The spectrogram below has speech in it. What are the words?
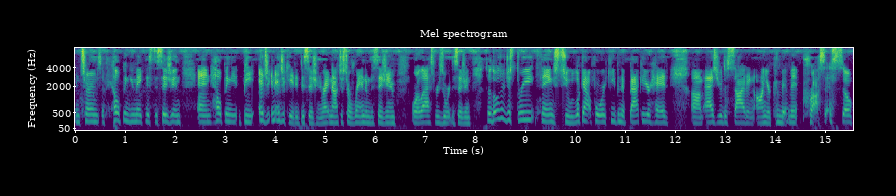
in terms of helping you make this decision and helping it be edu- an educated decision, right? Not just a random decision or a last resort decision. So those are just three things to look out for, keep in the back of your head um, as you're deciding on your commitment process. So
